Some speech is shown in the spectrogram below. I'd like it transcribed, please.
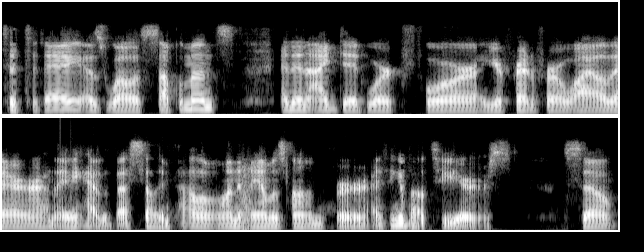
to today, as well as supplements. And then I did work for your friend for a while there, and they had the best selling pillow on Amazon for I think about two years. So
